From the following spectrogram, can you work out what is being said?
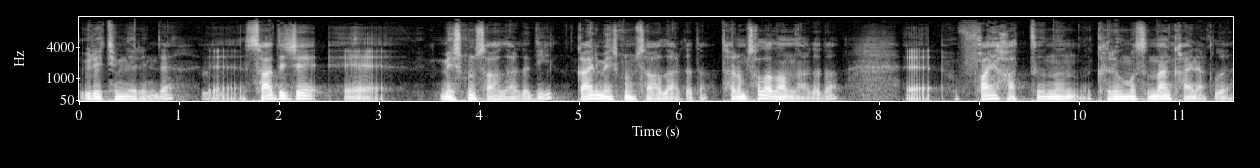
üretimlerinde e, sadece e, meskun sahalarda değil, gayrimeskun sahalarda da, tarımsal alanlarda da e, fay hattının kırılmasından kaynaklı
